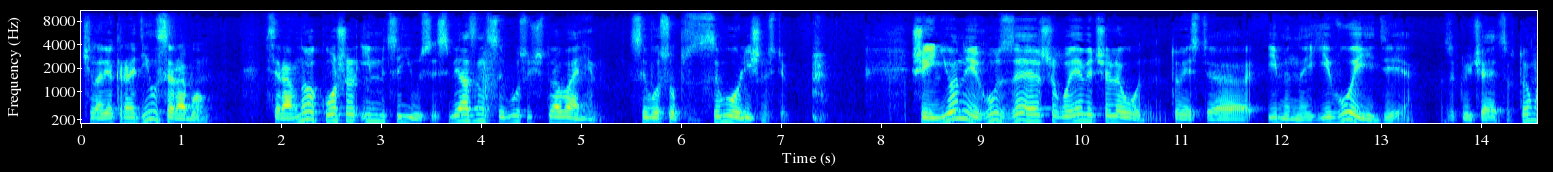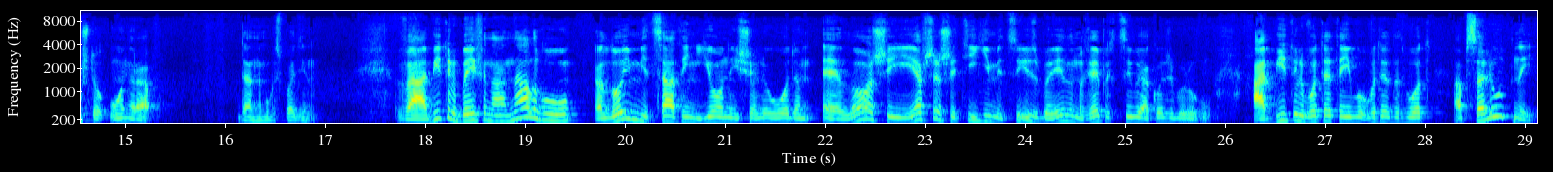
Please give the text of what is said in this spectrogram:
человек родился рабом, все равно кошер и мециюсы связан с его существованием, с его, с его личностью. Шейньон и гузе шуэвит То есть э, именно его идея заключается в том, что он раб данному господину. Ваабитуль бейфен аналгу лой мицат иньон и шалеодом элош и евша шатиги мициз бейлем гэпых цивы акоджи. А битуль вот, это его, вот этот вот абсолютный,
